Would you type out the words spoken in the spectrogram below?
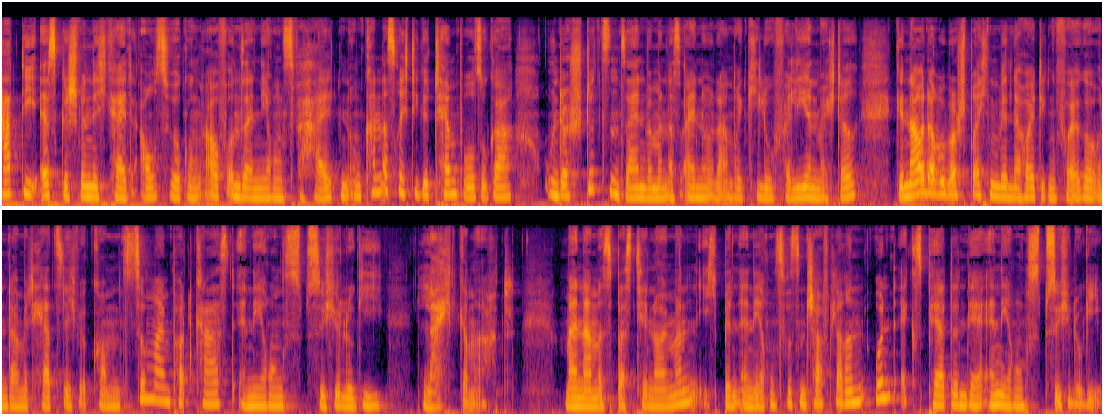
hat die Essgeschwindigkeit Auswirkungen auf unser Ernährungsverhalten und kann das richtige Tempo sogar unterstützend sein, wenn man das eine oder andere Kilo verlieren möchte. Genau darüber sprechen wir in der heutigen Folge und damit herzlich willkommen zu meinem Podcast Ernährungspsychologie leicht gemacht. Mein Name ist Bastian Neumann, ich bin Ernährungswissenschaftlerin und Expertin der Ernährungspsychologie.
